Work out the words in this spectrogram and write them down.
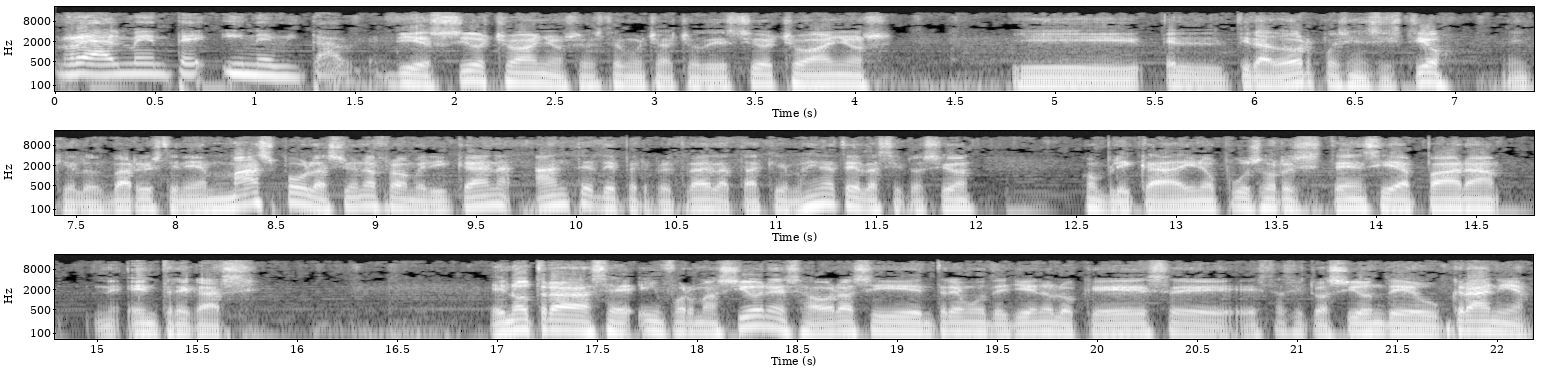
realmente inevitables. 18 años este muchacho, 18 años. Y el tirador pues insistió en que los barrios tenían más población afroamericana antes de perpetrar el ataque. Imagínate la situación complicada y no puso resistencia para entregarse. En otras eh, informaciones, ahora sí entremos de lleno lo que es eh, esta situación de Ucrania.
